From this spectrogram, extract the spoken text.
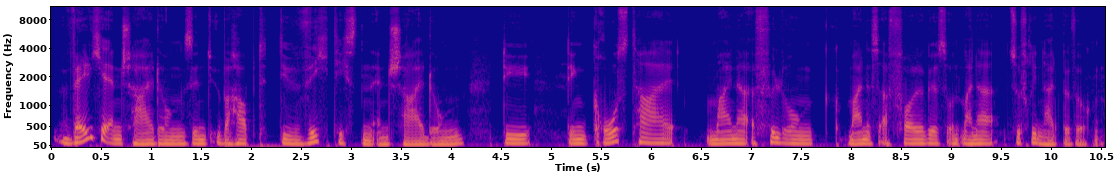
welche Entscheidungen sind überhaupt die wichtigsten Entscheidungen, die den Großteil meiner Erfüllung, meines Erfolges und meiner Zufriedenheit bewirken.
